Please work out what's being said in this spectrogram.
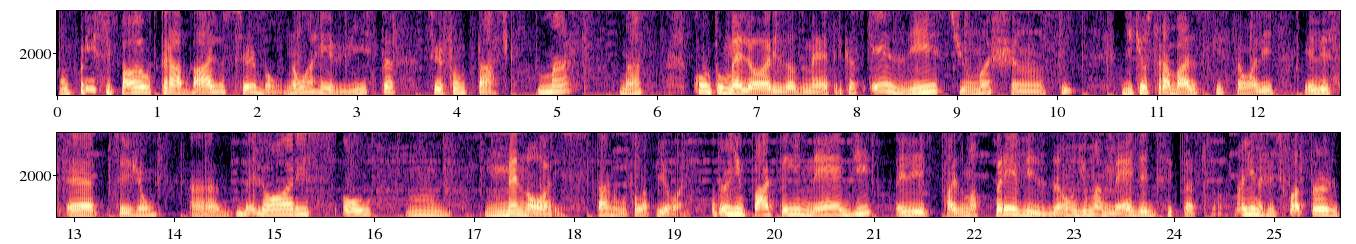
o principal é o trabalho ser bom, não a revista ser fantástica. Mas, mas, quanto melhores as métricas, existe uma chance de que os trabalhos que estão ali eles é, sejam uh, melhores ou hum, menores, tá? Não vou falar piores. O fator de impacto ele mede ele faz uma previsão de uma média de citação. Imagina assim, se o fator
